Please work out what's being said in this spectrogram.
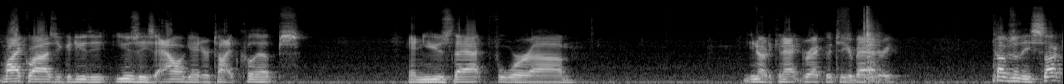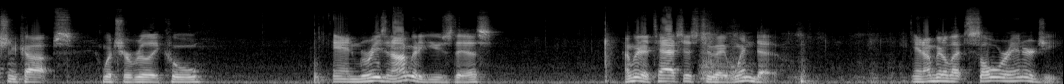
Likewise, you could use, use these alligator type clips and use that for um, you know to connect directly to your battery. Comes with these suction cups which are really cool. And the reason I'm going to use this, I'm going to attach this to a window. And I'm going to let solar energy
